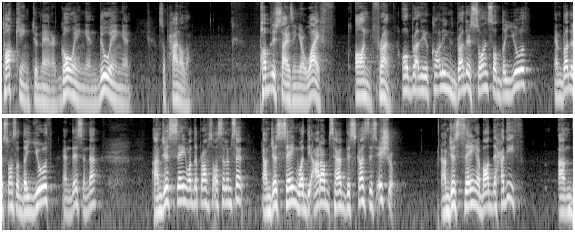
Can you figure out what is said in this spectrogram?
talking to men or going and doing and subhanallah. Publicizing your wife on front. Oh brother you're calling brother so and so dayouth and brother sons of the youth and this and that i'm just saying what the prophet ﷺ said i'm just saying what the arabs have discussed this issue i'm just saying about the hadith i'm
